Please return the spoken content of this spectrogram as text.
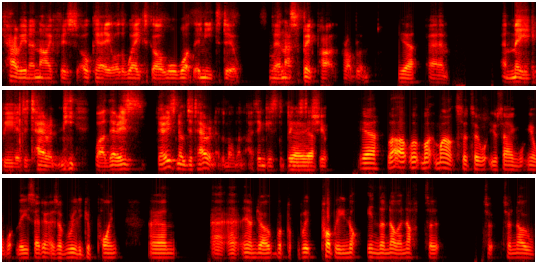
carrying a knife is okay or the way to go or what they need to do, mm-hmm. then that's a big part of the problem. Yeah. Um, and maybe a deterrent. well, there is there is no deterrent at the moment. I think is the biggest yeah, yeah. issue. Yeah, well, uh, my, my answer to what you're saying, you know, what Leigh said is a really good point. Um, and, and you know, we're probably not in the know enough to to to know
